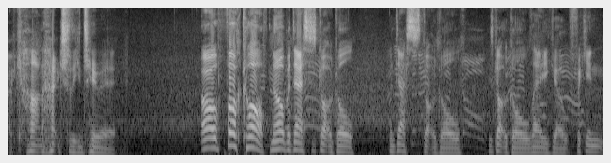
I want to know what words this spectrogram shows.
I can't actually do it. Oh, fuck off! No, Modesta's got a goal. Modesta's got a goal. He's got a goal. There you go. Freaking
